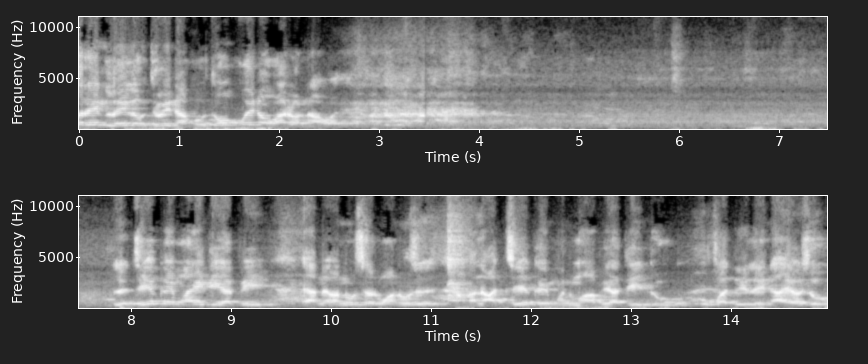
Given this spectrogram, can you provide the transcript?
કરીને લઈ લો, જોઈ નાખો, તો કોઈનો વારો ના હોય એટલે જે કઈ માહિતી આપી, એને અનુસરવાનું છે. અને આ જે કઈ મનમાં વ્યાધિ, દુઃખ, ઉપાધિ લઈને આવ્યો છું,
